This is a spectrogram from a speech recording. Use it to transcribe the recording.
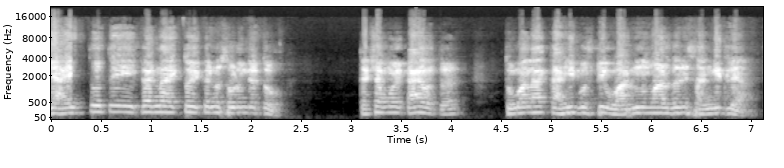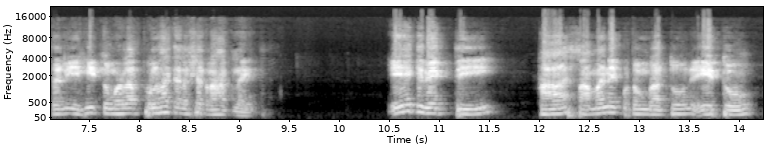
जे ऐकतो ते इकडनं ऐकतो इकडनं सोडून देतो. त्याच्यामुळे काय होतं? तुम्हाला काही गोष्टी वारंवार जरी सांगितल्या तरीही तुम्हाला पुन्हा त्या लक्षात राहत नाहीत. एक व्यक्ती हा सामान्य कुटुंबातून येतो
